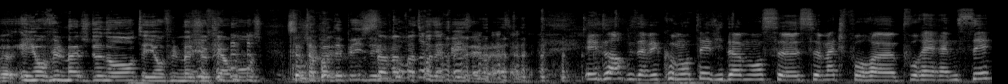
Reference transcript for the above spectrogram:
euh, ayant vu le match de Nantes, ayant vu le match de Clermont, ça t'a pas dépaysé. Ça va pas trop dépayser. Voilà. Edouard, vous avez commenté évidemment ce, ce match pour, euh, pour RMC.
